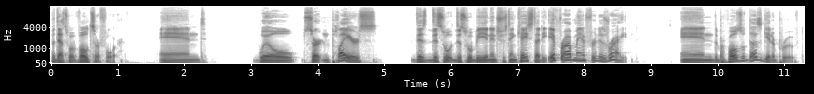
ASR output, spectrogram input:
But that's what votes are for. And will certain players this this will this will be an interesting case study if Rob Manfred is right and the proposal does get approved.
